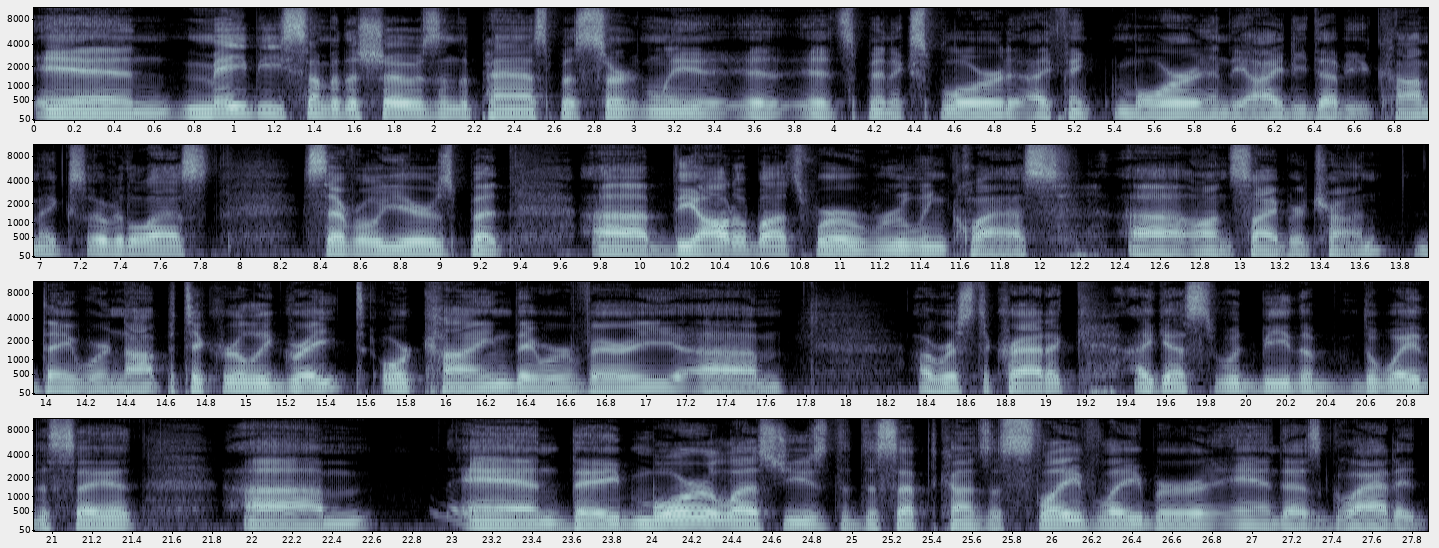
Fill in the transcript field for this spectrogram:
in maybe some of the shows in the past, but certainly it, has been explored. I think more in the IDW comics over the last several years. But uh, the Autobots were a ruling class. Uh, on Cybertron, they were not particularly great or kind. They were very um, aristocratic, I guess would be the, the way to say it. Um, and they more or less used the Decepticons as slave labor and as gladi-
